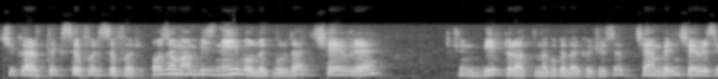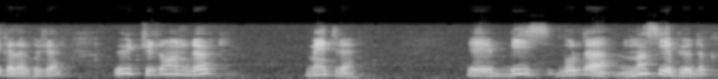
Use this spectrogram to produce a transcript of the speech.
Çıkarttık 0 0. O zaman biz neyi bulduk burada? Çevre çünkü bir tur attığında bu kadar koşuyorsa çemberin çevresi kadar koşar. 314 metre. Ee, biz burada nasıl yapıyorduk?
